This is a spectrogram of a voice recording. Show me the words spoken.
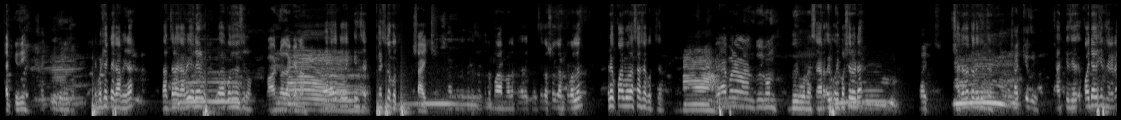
ষাট কেজি। ষাট কেজি গোস আছে এই একটা গাভি না? যারা গাভি। এটার কত চাইছিল? বাহান্ন হাজার কেনা। বারো হাজার টাকা কিনছেন। চাইছিল কত? ষাট। ষাট হাজার টাকা চাইছিল বাহান্ন হাজার টাকা কিনছে। দর্শক জানতে পারলেন। এটা কয় মন আছে আশা করতেছেন? এরপরে দুই মন। দুই মন আছে। আর ওই- ওই পাশের ওইটা? ষাট। হাজার টাকা কিনছেন? ষাট কেজি। ষাট কেজি। কয়টা কিনছেন এটা?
